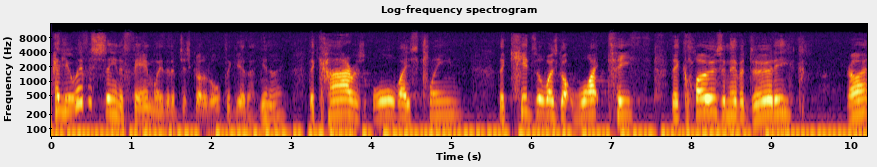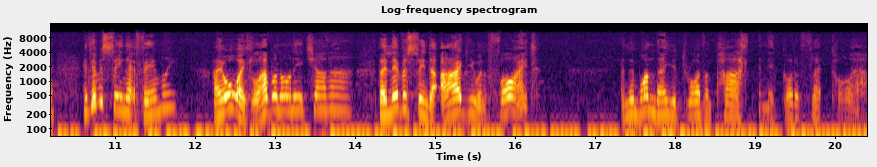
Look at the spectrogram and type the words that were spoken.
Have you ever seen a family that have just got it all together? You know, the car is always clean, the kids always got white teeth, their clothes are never dirty, right? Have you ever seen that family? They always loving on each other. They never seem to argue and fight. And then one day you're driving past and they've got a flat tire.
